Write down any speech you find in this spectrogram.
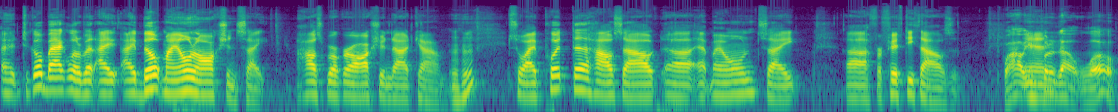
uh, to go back a little bit. I, I built my own auction site, housebrokerauction.com. Mm-hmm. So I put the house out uh, at my own site uh, for fifty thousand. Wow, you put it out low.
